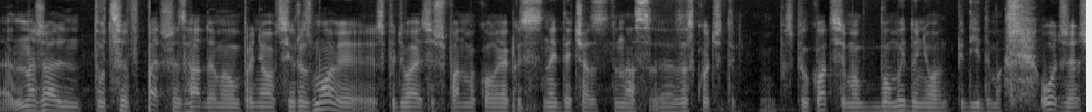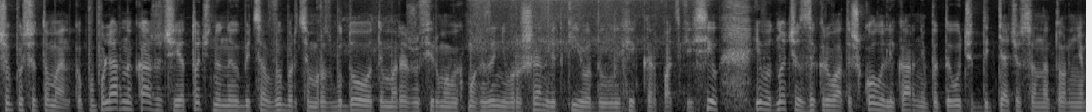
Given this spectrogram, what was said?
Е, На жаль, це вперше згадуємо про нього в цій розмові. Сподіваюся, що пан Микола якось знайде час до нас е, заскочити, поспілкуватися, бо ми до нього під'їдемо. Отже, що пише Томенко? Популярно кажучи, я точно не обіцяв виборцям розбудовувати мережу фірмових магазинів Рошен від Києва до великих карпатських сіл і водночас закривати школи, лікарні, ПТУ чи дитячо-санаторні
